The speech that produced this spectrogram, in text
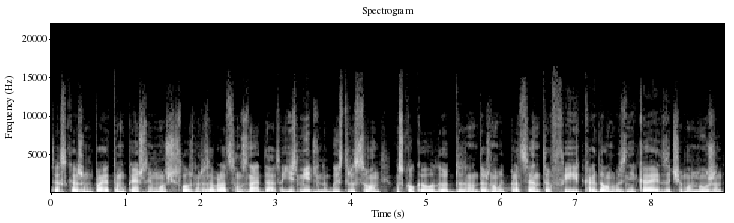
так скажем, поэтому, конечно, ему очень сложно разобраться. Он знает, да, есть медленный, быстрый сон, но сколько его должно быть процентов, и когда он возникает, зачем он нужен,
